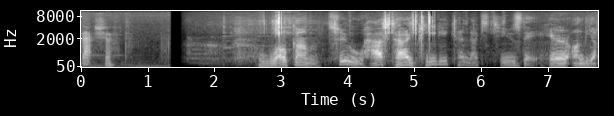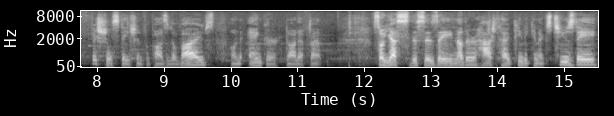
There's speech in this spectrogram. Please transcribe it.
that shift. Welcome to hashtag PV Connects Tuesday here on the official station for Positive Vibes on Anchor.fm. So yes, this is another hashtag PV Connects Tuesday.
